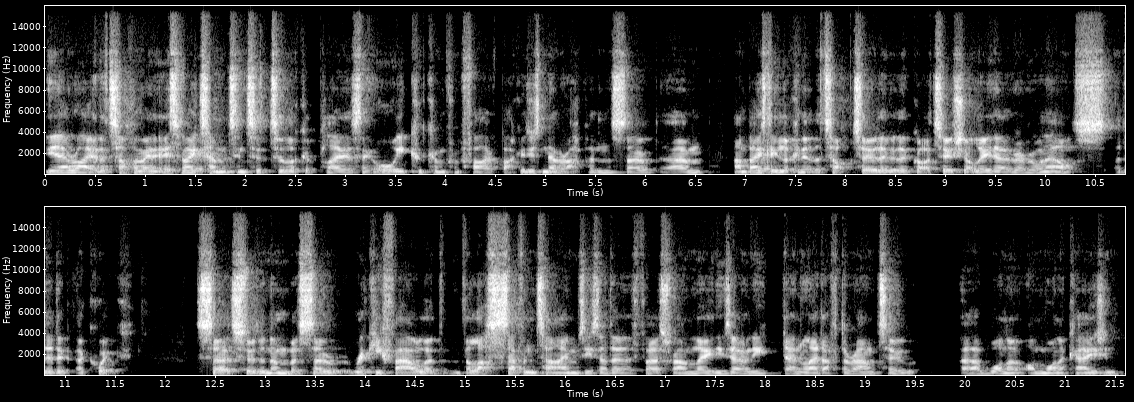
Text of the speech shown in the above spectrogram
Yeah, right at the top. I mean, it's very tempting to, to look at players, think, oh, he could come from five back. It just never happens. So um, I'm basically looking at the top two. They've, they've got a two shot lead over everyone else. I did a, a, quick search through the numbers. So Rickie Fowler, the last seven times he's had a first round lead, he's only then led after round two, uh, one on one occasion.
